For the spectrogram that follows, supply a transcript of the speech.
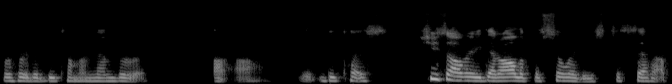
for her to become a member uh, uh, because she's already got all the facilities to set up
